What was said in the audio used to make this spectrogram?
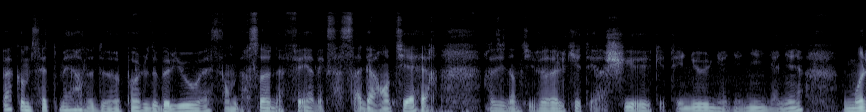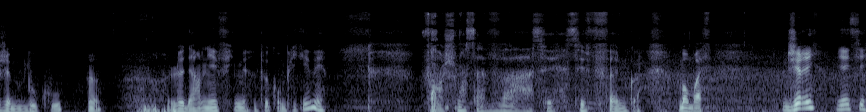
Pas comme cette merde de Paul W.S. Anderson a fait avec sa saga entière, Resident Evil, qui était à chier, qui était nul, gna gna gna gna. Moi, j'aime beaucoup. Hein. Le dernier film est un peu compliqué, mais franchement, ça va, c'est fun, quoi. Bon, bref. Jerry, viens ici.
